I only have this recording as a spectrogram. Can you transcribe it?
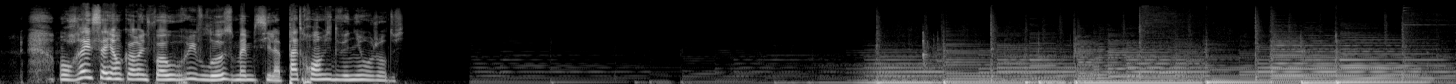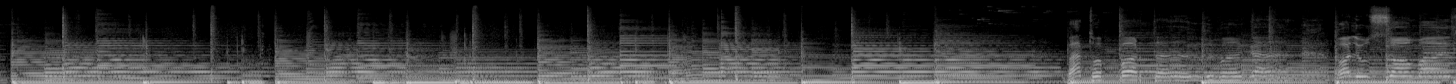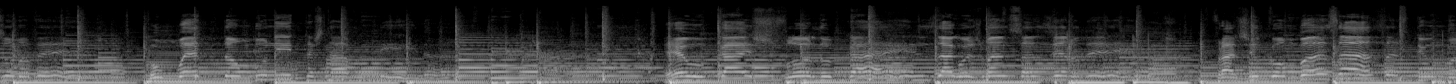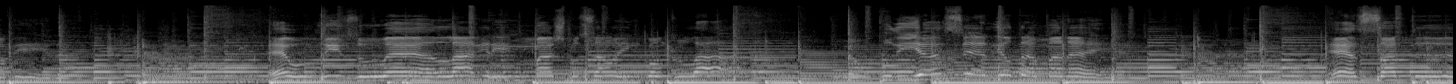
On réessaye encore une fois au Rivelos, même s'il a pas trop envie de venir aujourd'hui. Bato a porta devagar, olha o sol mais uma vez. Como é tão bonita esta avenida. É o cais, flor do cais, águas mansas e nudez, frágil como É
